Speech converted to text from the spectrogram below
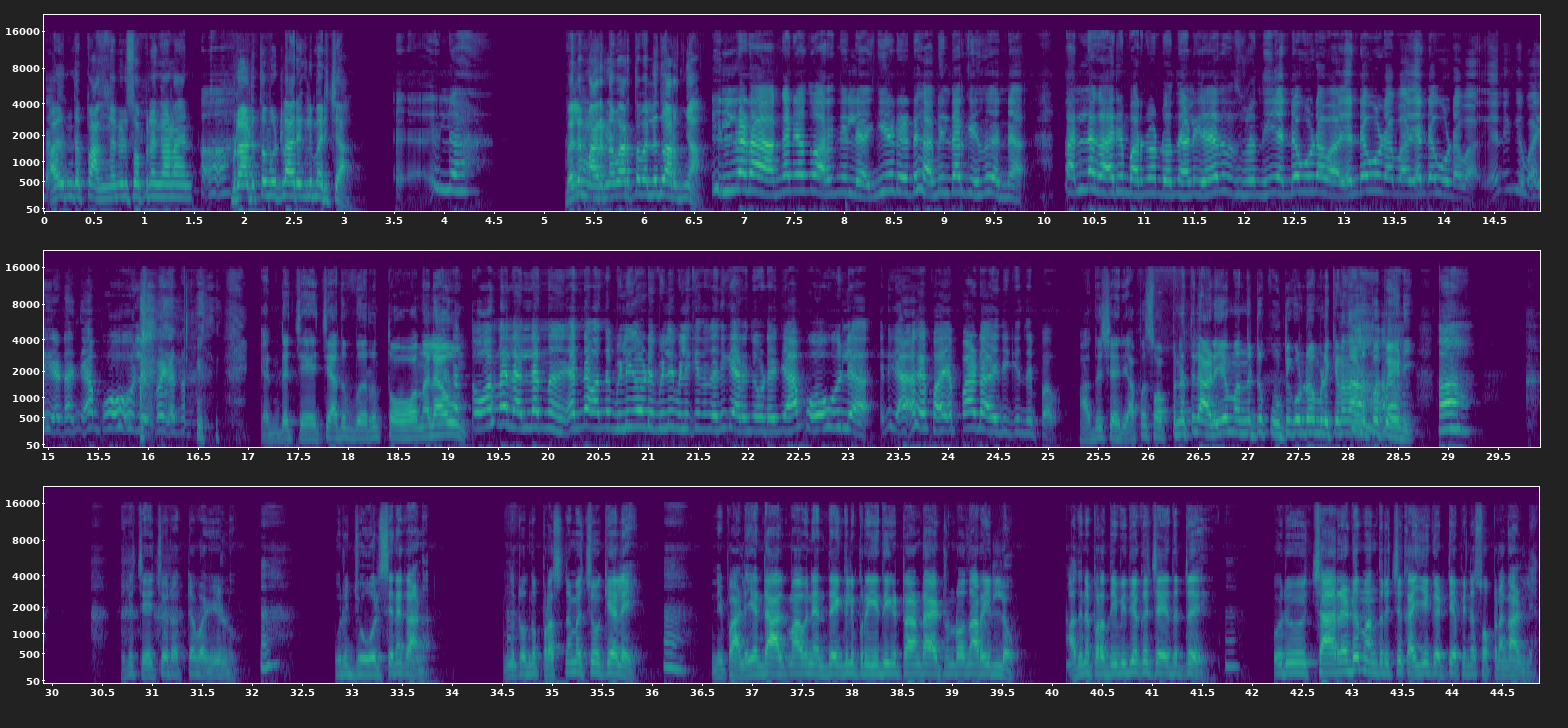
അതെന്താ അങ്ങനെ ഒരു സ്വപ്നം കാണാൻ? ഇവിടെ അടുത്ത വീട്ടിൽ ആരെങ്കിലും മരിച്ചാ? ഇല്ല. വല്ല മരണ വാർത്ത വല്ലതും അറിഞ്ഞാ? ഇല്ലടാ അങ്ങനെയൊന്നും അറിഞ്ഞില്ല. ഈയിടെ ഹബീൽദാർക്ക് ഇത് തന്നെ. നല്ല കാര്യം പറഞ്ഞുകൊണ്ട് വന്നയാൾ ഏത് ദിവസം നീ എന്റെ കൂടെ വാ എന്റെ കൂടെ വാ എന്റെ കൂടെ വാ. എനിക്ക് വയ്യടാ ഞാൻ പോകൂല ഇപ്പോഴൊന്നും എന്റെ ചേച്ചി അത് വെറും തോന്നലാവും. തോന്നലല്ലെന്ന്. എന്നെ വന്ന് വിളിയോട് വിളി വിളിക്കുന്നത് എനിക്ക് അറിഞ്ഞൂടെ ഞാൻ പോകൂല എനിക്ക് ആകെ ഭയപ്പാടായിരിക്കുന്നു ഇപ്പം. അത് ശരി. അപ്പൊ സ്വപ്നത്തിൽ അളിയൻ വന്നിട്ട് കൂട്ടിക്കൊണ്ടുപോകാൻ വിളിക്കണമെന്നാണ് ഇപ്പൊ പേടി. പിന്നെ ചേച്ചി ഒരു ഒറ്റ വഴിയുള്ളൂ. ഒരു ജോത്സ്യനെ കാണുക. എന്നിട്ടൊന്ന് പ്രശ്നം വെച്ച് നോക്കിയാലേ ഇനിയിപ്പോ അളിയന്റെ ആത്മാവിന് എന്തെങ്കിലും പ്രീതി കിട്ടാണ്ടായിട്ടുണ്ടോ എന്ന് അറിയില്ലോ അതിന് പ്രതിവിധിയൊക്കെ ചെയ്തിട്ട് ഒരു ചരട് മന്ത്രിച്ച് കൈ കെട്ടിയ പിന്നെ സ്വപ്നം കാണില്ല.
